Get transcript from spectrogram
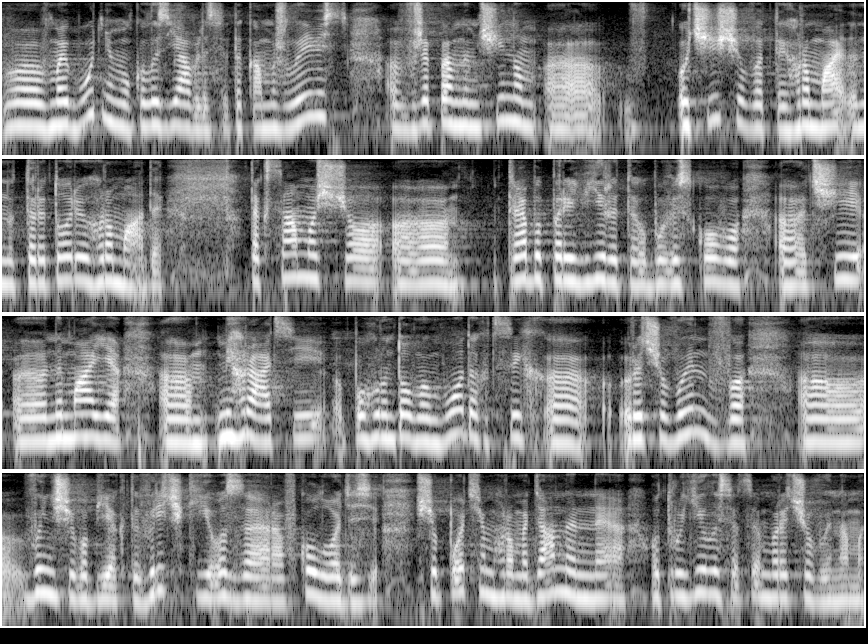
в- майбутньому, коли з'являться така можливість, вже певним чином очищувати грома- ну, територію громади. Так само, що Треба перевірити обов'язково, е, чи е, немає е, міграції по ґрунтовим водах цих речовин в, в інші об'єкти, в річки, озера, в колодязі, щоб потім громадяни не отруїлися цими речовинами.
